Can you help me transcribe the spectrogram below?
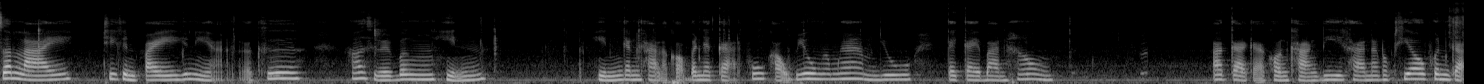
ส่วนหลายที่ขึ้นไปอยู่เนี่ยก็คือเฮาสิไปเบิ่งหิน หินกันค่ะ แล้วก็บรรยากาศภูเขาวิวงามๆอยู่ไกลๆบ้านเฮาอากาศก็ค่อนข้างดีค่ะ นักท่องเที่ยวเพิ่นก็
